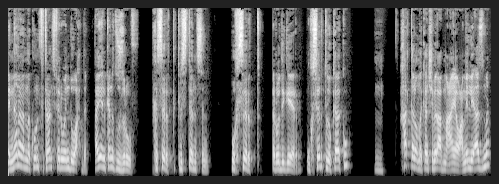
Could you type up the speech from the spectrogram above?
إن أنا لما أكون في transfer window واحدة ايا كانت الظروف خسرت كريستنسن وخسرت روديجير وخسرت لوكاكو. حتى لو ما كانش بيلعب معايا وعامل لي أزمة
